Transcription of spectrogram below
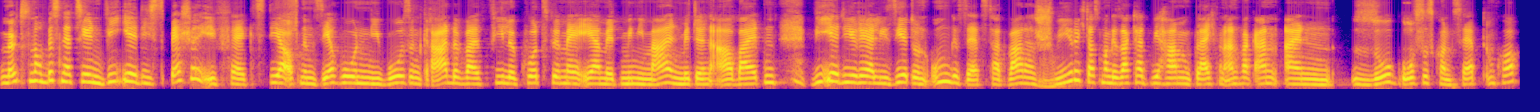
möchtest du noch ein bisschen erzählen, wie ihr die Special Effects, die ja auf einem sehr hohen Niveau sind, gerade weil viele Kurzfilme eher mit minimalen Mitteln arbeiten, wie ihr die realisiert und umgesetzt habt? War das mhm. schwierig, dass man gesagt hat, wir haben gleich von Anfang an ein so großes Konzept im Kopf?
